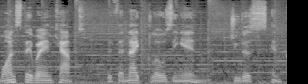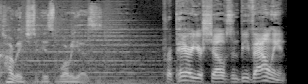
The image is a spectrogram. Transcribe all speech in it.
Once they were encamped, with the night closing in, Judas encouraged his warriors. Prepare yourselves and be valiant.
